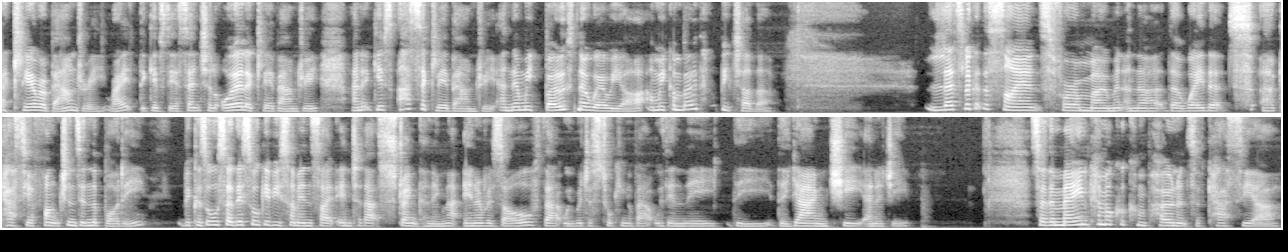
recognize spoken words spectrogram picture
a, clearer boundary, right? That gives the essential oil a clear boundary and it gives us a clear boundary. And then we both know where we are and we can both help each other. Let's look at the science for a moment and the, the way that uh, cassia functions in the body because also this will give you some insight into that strengthening that inner resolve that we were just talking about within the the the yang qi energy. So the main chemical components of cassia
